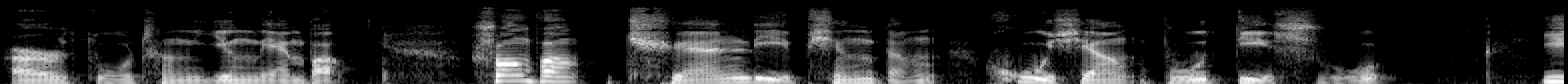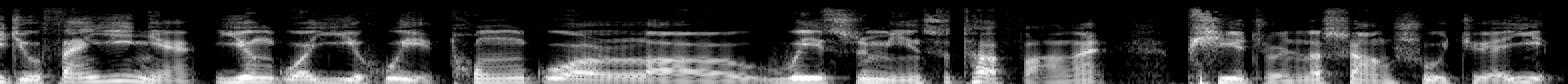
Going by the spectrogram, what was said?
而组成英联邦，双方权力平等，互相不隶属。一九三一年，英国议会通过了《威斯敏斯特法案》，批准了上述决议，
